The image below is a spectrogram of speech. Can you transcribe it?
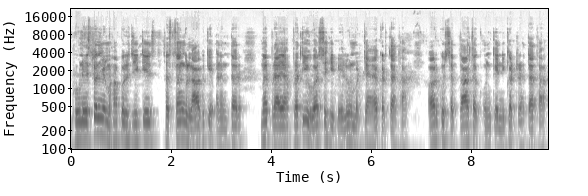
भुवनेश्वर में महापुरुष जी के सत्संग लाभ के अनंतर मैं प्रायः प्रति वर्ष ही बेलूर मठ जाया करता था और कुछ सप्ताह तक उनके निकट रहता था।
